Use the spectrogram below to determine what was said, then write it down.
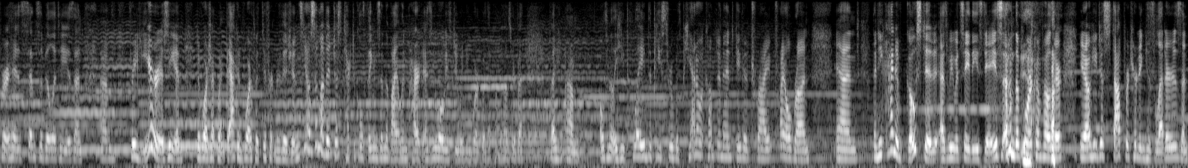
for his sensibilities. And um, for years, he and Dvorak went back and forth with different revisions. You know, some of it just technical things in the violin part, as you always do when you work with a composer. But, but um, ultimately he played the piece through with piano accompaniment gave it a try, trial run and then he kind of ghosted as we would say these days um, the poor yeah. composer you know he just stopped returning his letters and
